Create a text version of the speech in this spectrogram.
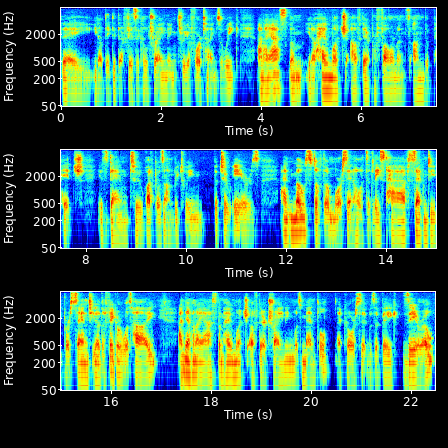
they, you know, they did their physical training three or four times a week. And I asked them, you know, how much of their performance on the pitch is down to what goes on between the two ears. And most of them were saying, oh, it's at least half, 70%. You know, the figure was high. And then when I asked them how much of their training was mental, of course, it was a big zero.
